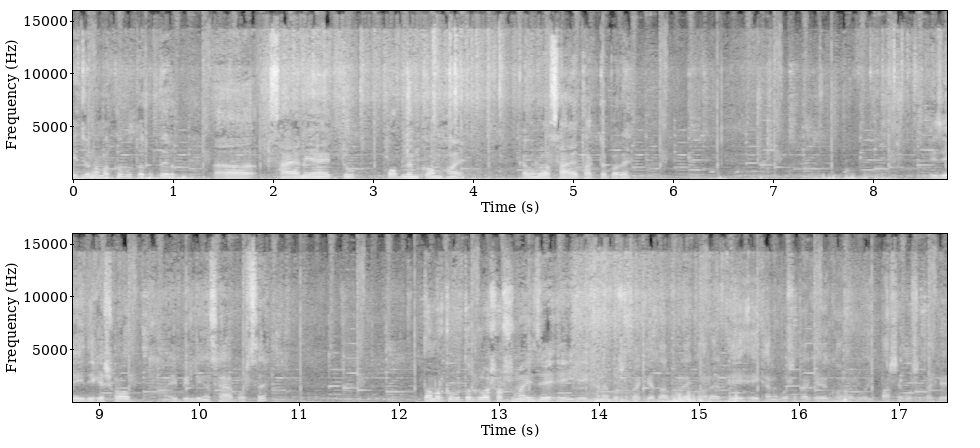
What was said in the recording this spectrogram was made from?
এই জন্য আমার কবুতরদের ছায়া নিয়ে একটু প্রবলেম কম হয়, কারণ ওরা ছায়া থাকতে পারে। এই যে এইদিকে সব এই বিল্ডিংয়ে ছায়া পড়ছে। তো আমার কবুতরগুলো সবসময় যে এই এইখানে বসে থাকে, তারপরে ঘরের এই এইখানে বসে থাকে, ঘরের ওই পাশে বসে থাকে।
